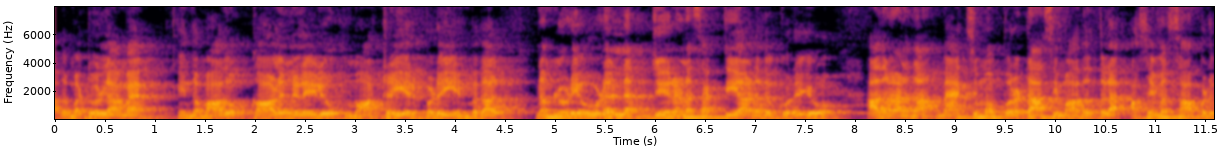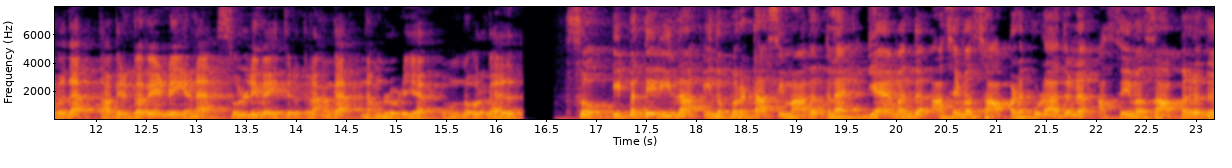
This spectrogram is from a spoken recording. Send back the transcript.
அது மட்டும் இல்லாமல் இந்த மாதம் காலநிலையிலும் மாற்றம் ஏற்படும் என்பதால் நம்மளுடைய உடலில் ஜீரண சக்தியானது குறையும் அதனால தான் மேக்சிமம் புரட்டாசி மாதத்தில் அசைவம் சாப்பிடுவதை தவிர்க்க வேண்டும் என சொல்லி வைத்திருக்கிறாங்க நம்மளுடைய முன்னோர்கள். ஸோ இப்போ தெரியுதா இந்த புரட்டாசி மாதத்தில் ஏன் வந்து அசைவம் சாப்பிடக்கூடாதுன்னு? அசைவம் சாப்பிட்றது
